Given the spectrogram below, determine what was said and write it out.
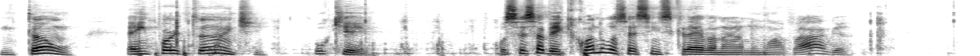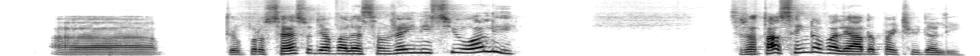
Então, é importante o quê? Você saber que quando você se inscreve na, numa vaga, o teu processo de avaliação já iniciou ali. Você já está sendo avaliado a partir dali.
